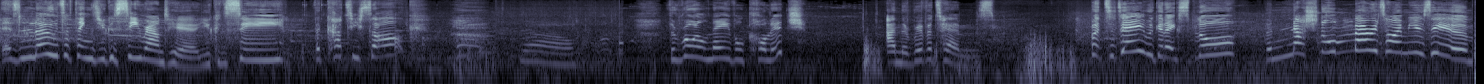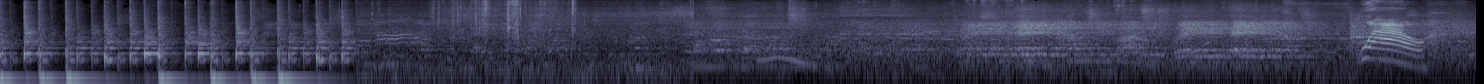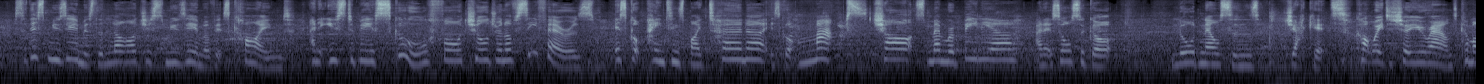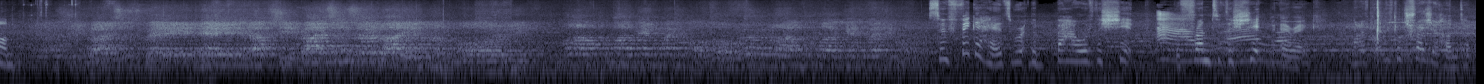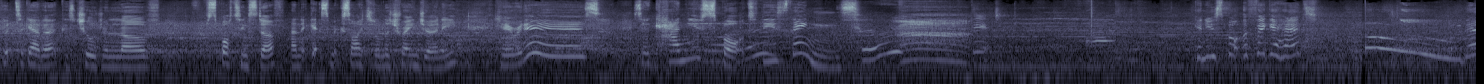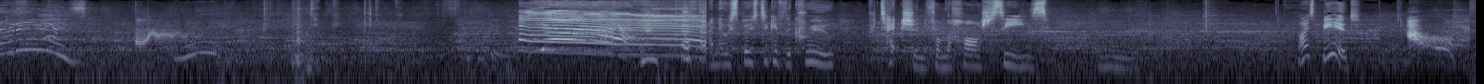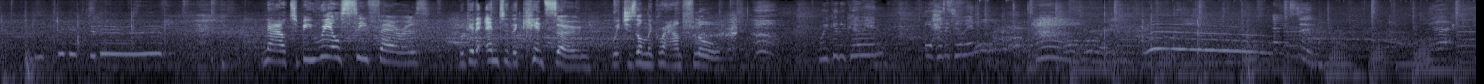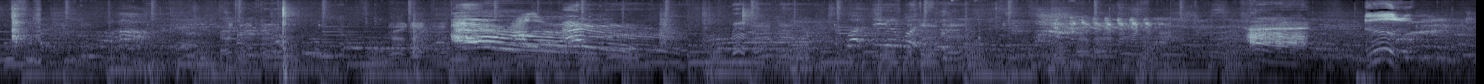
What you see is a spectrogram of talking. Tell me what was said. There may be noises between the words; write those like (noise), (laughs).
There's loads of things you can see around here. You can see the Cutty Sark. (gasps) wow. The Royal Naval College and the River Thames. But today we're going to explore the National Maritime Museum. Museum is the largest museum of its kind and it used to be a school for children of seafarers. It's got paintings by Turner, it's got maps, charts, memorabilia and it's also got Lord Nelson's jacket. Can't wait to show you around, come on. So figureheads were at the bow of the ship, the front of the ship, Eric. Now I've got a little treasure hunt I put together because children love spotting stuff and it gets them excited on the train journey. Here it is. So can you spot these things? Can you spot the figurehead? Ooh, there it is. (laughs) and they were supposed to give the crew protection from the harsh seas. Mm. Nice beard. To be real seafarers, we're going to enter the kids zone, which is on the ground floor. (gasps) We're going to go in. We're going to go in. (gasps)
